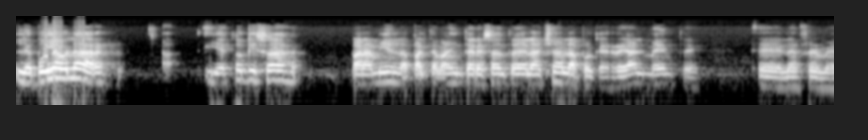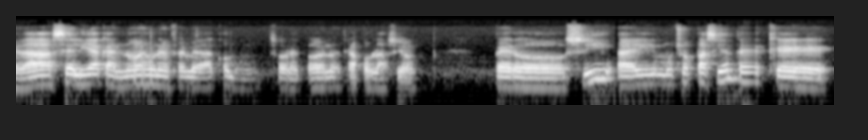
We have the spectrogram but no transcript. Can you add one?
les voy a hablar y esto quizás para mí es la parte más interesante de la charla porque realmente eh, la enfermedad celíaca no es una enfermedad común, sobre todo en nuestra población. Pero sí hay muchos pacientes que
